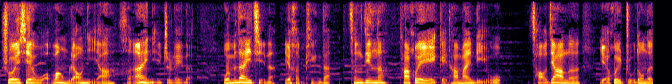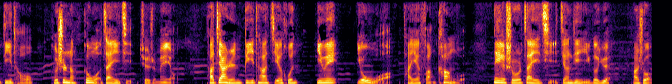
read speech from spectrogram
说一些我忘不了你呀，很爱你之类的。我们在一起呢也很平淡。曾经呢，他会给她买礼物，吵架了也会主动的低头。可是呢，跟我在一起却是没有。他家人逼他结婚，因为有我，他也反抗过。那个时候在一起将近一个月，他说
